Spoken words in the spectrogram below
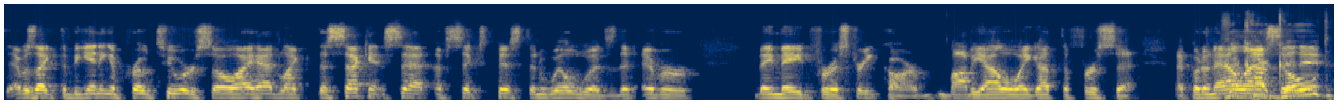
that was like the beginning of Pro Tour. So I had like the second set of six piston Wilwoods that ever they made for a street car. Bobby Alloway got the first set. I put an LS gold. It.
